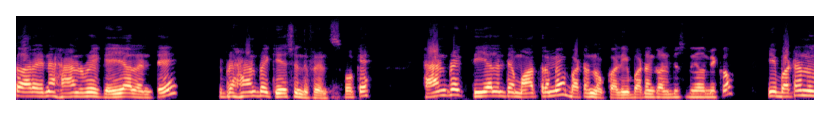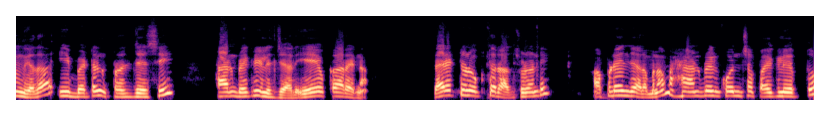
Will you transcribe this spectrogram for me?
కార్ అయినా హ్యాండ్ బ్రేక్ వేయాలంటే ఇప్పుడు హ్యాండ్ బ్రేక్ వేసింది ఫ్రెండ్స్ ఓకే హ్యాండ్ బ్రేక్ తీయాలంటే మాత్రమే బటన్ నొక్కాలి. ఈ బటన్ కనిపిస్తుంది కదా మీకు? ఈ బటన్ ఉంది కదా ఈ బటన్ ప్రెస్ చేసి హ్యాండ్ బ్రేక్ రిలీజ్ చేయాలి ఏ కార్ అయినా. డైరెక్ట్ నొక్కుతారు రాదు చూడండి. అప్పుడు ఏం చేయాలి మనం? హ్యాండ్ బ్రేక్ కొంచెం పైకి లేపుతూ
